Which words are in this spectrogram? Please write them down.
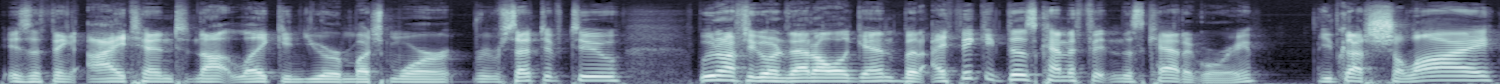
is a thing I tend to not like, and you are much more receptive to. We don't have to go into that all again, but I think it does kind of fit in this category. You've got Shalai,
